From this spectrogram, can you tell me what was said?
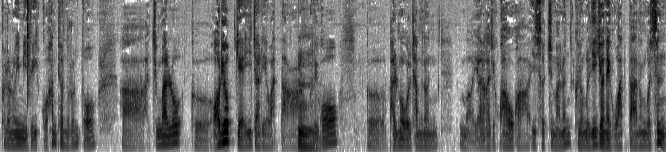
그런 의미도 있고 한편으로는 또 아, 정말로 그 어렵게 이 자리에 왔다. 음. 그리고 그 발목을 잡는 뭐 여러 가지 과오가 있었지만은 그런 걸 이겨내고 왔다는 것은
